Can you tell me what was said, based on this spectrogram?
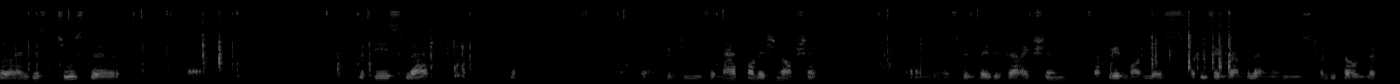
so I just choose the uh, the base slab okay? And I'm going to use the mat foundation option and uh, specify the direction. Subgrade modulus. For this example I'm going to use 20,000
